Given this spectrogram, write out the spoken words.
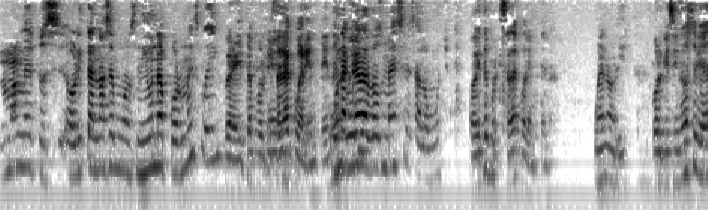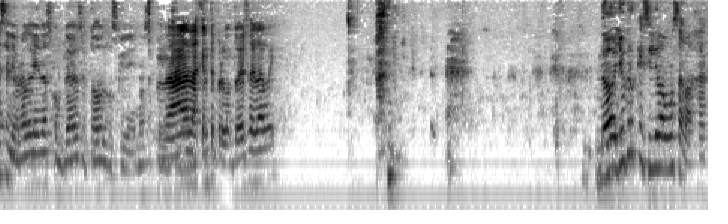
No mames, pues ahorita no hacemos ni una por mes, güey. Pero ahorita porque Eh, está la cuarentena. Una güey. cada dos meses, a lo mucho. Ahorita porque está la cuarentena. Bueno, ahorita. Porque si no se hubiera celebrado bien los cumpleaños de todos los que no se Nada, la gente preguntó esa edad, güey. No, yo creo que sí le vamos a bajar.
